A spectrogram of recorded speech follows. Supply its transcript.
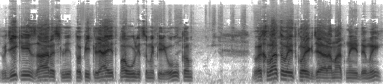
в дикие заросли, то петляет по улицам и переулкам, выхватывает кое-где ароматные дымы,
